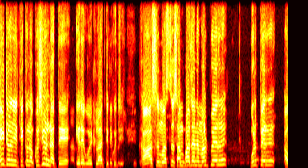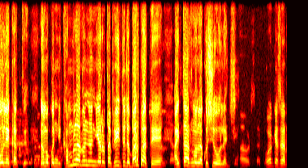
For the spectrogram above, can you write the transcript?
ಐಟ್ ಒಂಜಿ ತಿಕ್ಕುನ ಖುಷಿ ಉಂಡತ್ತೆ. ಇರೆಗ್ ಒಯ್ಟ್ಲಾ ತಿಕ್ಕುಜಿ. ಕಾಸು ಮಸ್ತ್ ಸಂಪಾದನೆ ಮಲ್ಪೇರು ಬುಡ್ಪೇರು ಅವು ಲೆಕ್ಕತ್ತು ನಮಕೊಂಜಿ ಕಂಬಳ ಗೊಂಜೊಂಜಿ ಏರುತ್ತ ಪ್ರೀತಿಡ್ ಬರ್ಪತ್ತೆ ಐತಾತ್ ಮಲ್ಲ ಖುಷಿ ಓಲಜ್ಜಿ. ಓಕೆ ಸರ್.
